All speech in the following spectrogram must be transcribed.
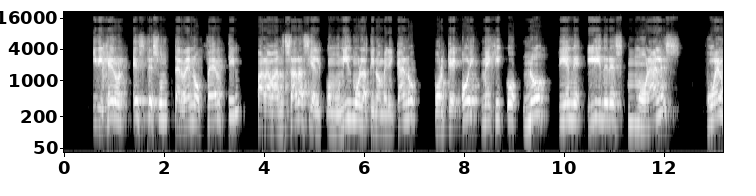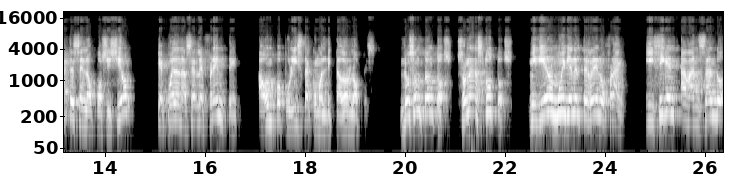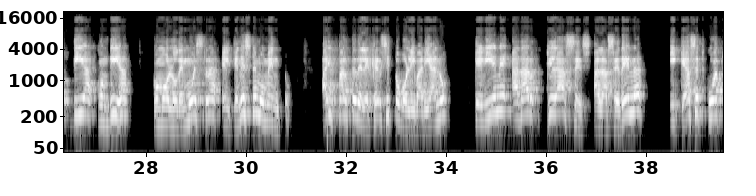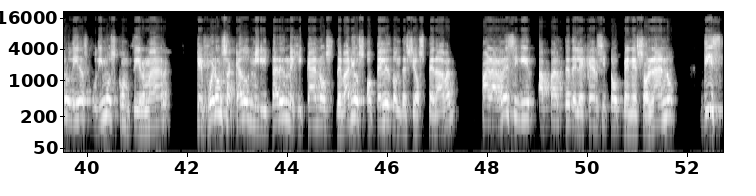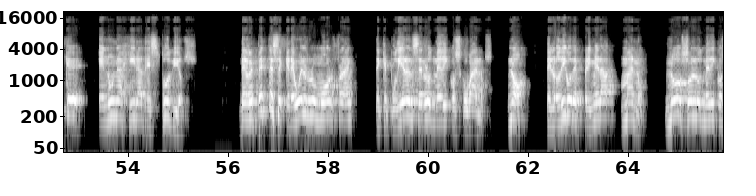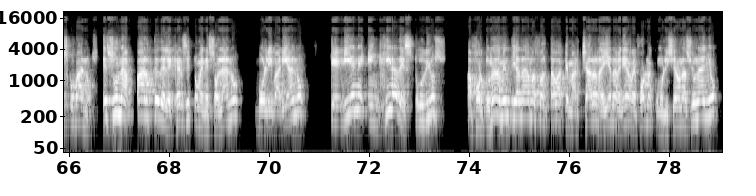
y dijeron, este es un terreno fértil para avanzar hacia el comunismo latinoamericano, porque hoy México no tiene líderes morales fuertes en la oposición que puedan hacerle frente a un populista como el dictador López. No son tontos, son astutos. Midieron muy bien el terreno, Frank. y siguen avanzando día con día, como lo demuestra el que en este momento hay parte del ejército bolivariano que viene a dar clases a la Sedena y que hace cuatro días pudimos confirmar que fueron sacados militares mexicanos de varios hoteles donde se hospedaban para recibir a parte del ejército venezolano, disque en una gira de estudios. De repente se creó el rumor, Frank, de que pudieran ser los médicos cubanos. No, te lo digo de primera mano, no son los médicos cubanos, es una parte del ejército venezolano bolivariano que viene en gira de estudios. Afortunadamente ya nada más faltaba que marcharan ahí en Avenida Reforma como lo hicieron hace un año,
